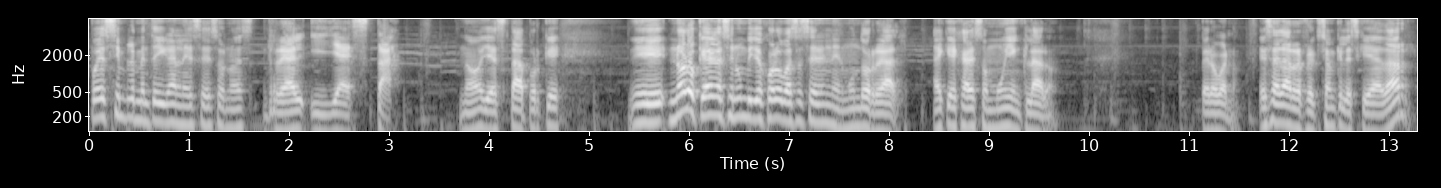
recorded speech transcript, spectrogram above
pues simplemente díganles eso no es real y ya está. ¿No? Ya está. Porque eh, no lo que hagas en un videojuego lo vas a hacer en el mundo real. Hay que dejar eso muy en claro. Pero bueno, esa es la reflexión que les quería dar.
